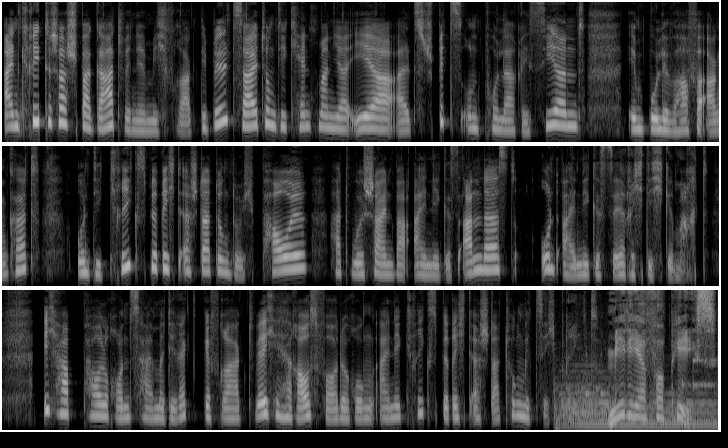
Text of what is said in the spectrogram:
Ein kritischer Spagat, wenn ihr mich fragt. Die Bild-Zeitung, die kennt man ja eher als spitz und polarisierend im Boulevard verankert. Und die Kriegsberichterstattung durch Paul hat wohl scheinbar einiges anders und einiges sehr richtig gemacht. Ich habe Paul Ronsheimer direkt gefragt, welche Herausforderungen eine Kriegsberichterstattung mit sich bringt. Media for Peace.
